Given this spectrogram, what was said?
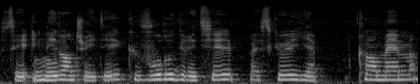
c'est une éventualité que vous regrettiez parce qu'il y a quand même,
